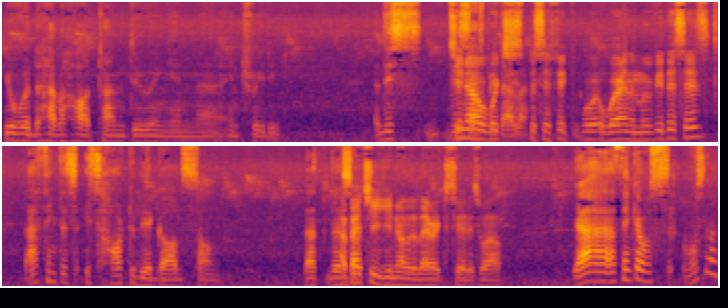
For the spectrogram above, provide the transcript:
you would have a hard time doing in uh, in 3D. This, Do you know which like. specific where in the movie this is? I think this it's hard to be a god song. That I there's a- bet you you know the lyrics to it as well. yeah, I think I was wasn't I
